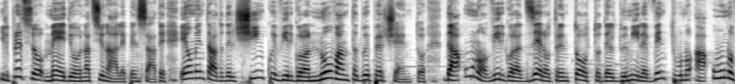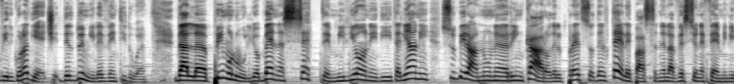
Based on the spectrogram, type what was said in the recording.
Il prezzo medio nazionale, pensate, è aumentato del 5,92% da 1,038 del 2021 a 1,10 del 2022. Dal 1 luglio ben 7 milioni di italiani subiranno un rincaro del prezzo del Telepass nella versione Family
